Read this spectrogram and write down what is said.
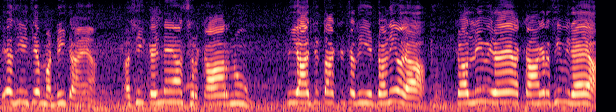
ਕਿ ਅਸੀਂ ਇੱਥੇ ਮੰਡੀ 'ਚ ਆਏ ਆ ਅਸੀਂ ਕਹਿੰਦੇ ਆ ਸਰਕਾਰ ਨੂੰ ਵੀ ਅੱਜ ਤੱਕ ਕਦੀ ਇਦਾਂ ਨਹੀਂ ਹੋਇਆ। ਕਾਲੀ ਵੀ ਰਹੇ ਆ ਕਾਂਗਰਸੀ ਵੀ ਰਹੇ ਆ।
